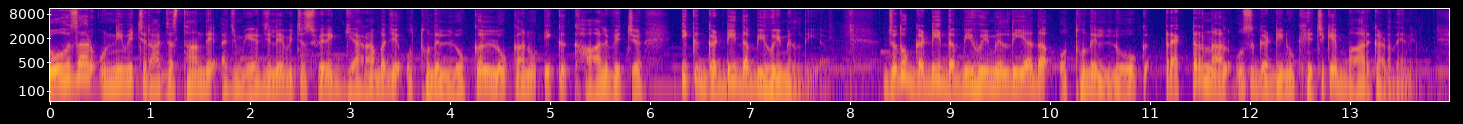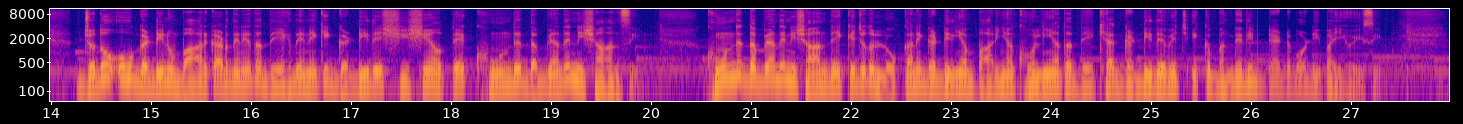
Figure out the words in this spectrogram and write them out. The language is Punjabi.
2019 ਵਿੱਚ ਰਾਜਸਥਾਨ ਦੇ ਅਜਮੇਰ ਜ਼ਿਲ੍ਹੇ ਵਿੱਚ ਸਵੇਰੇ 11 ਵਜੇ ਉੱਥੋਂ ਦੇ ਲੋਕਲ ਲੋਕਾਂ ਨੂੰ ਇੱਕ ਖਾਲ ਵਿੱਚ ਇੱਕ ਗੱਡੀ ਦੱਬੀ ਹੋਈ ਮਿਲਦੀ ਆ। ਜਦੋਂ ਗੱਡੀ ਦੱਬੀ ਹੋਈ ਮਿਲਦੀ ਆ ਤਾਂ ਉੱਥੋਂ ਦੇ ਲੋਕ ਟਰੈਕਟਰ ਨਾਲ ਉਸ ਗੱਡੀ ਨੂੰ ਖਿੱਚ ਕੇ ਬਾਹਰ ਕੱਢਦੇ ਨੇ। ਜਦੋਂ ਉਹ ਗੱਡੀ ਨੂੰ ਬਾਹਰ ਕੱਢਦੇ ਨੇ ਤਾਂ ਦੇਖਦੇ ਨੇ ਕਿ ਗੱਡੀ ਦੇ ਸ਼ੀਸ਼ਿਆਂ ਉੱਤੇ ਖੂਨ ਦੇ ਦੱਬਿਆਂ ਦੇ ਨਿਸ਼ਾਨ ਸੀ। ਖੂਨ ਦੇ ਦੱਬਿਆਂ ਦੇ ਨਿਸ਼ਾਨ ਦੇਖ ਕੇ ਜਦੋਂ ਲੋਕਾਂ ਨੇ ਗੱਡੀ ਦੀਆਂ ਬਾਰੀਆਂ ਖੋਲੀਆਂ ਤਾਂ ਦੇਖਿਆ ਗੱਡੀ ਦੇ ਵਿੱਚ ਇੱਕ ਬੰਦੇ ਦੀ ਡੈੱਡ ਬੋਡੀ ਪਈ ਹੋਈ ਸੀ।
